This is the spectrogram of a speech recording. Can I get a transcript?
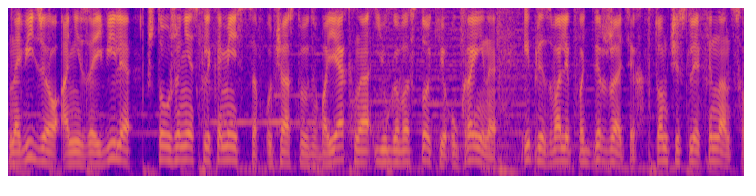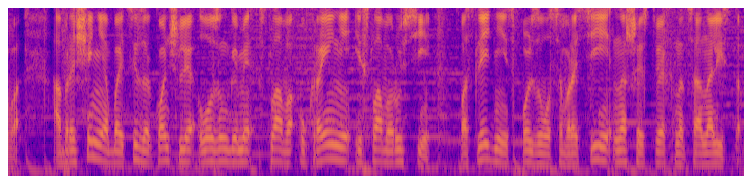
На видео они заявили, что уже несколько месяцев участвуют в боях на юго-востоке Украины и призвали поддержать их, в том числе финансово. Обращение бойцы закончили лозунгами «Слава Украине» и «Слава Руси». Последний использовался в России на шествиях националистов.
